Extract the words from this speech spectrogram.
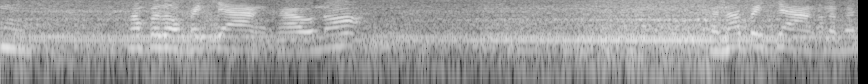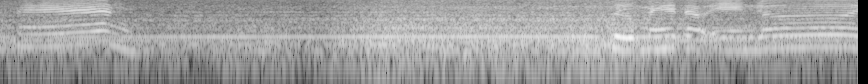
มเขาไม่ต้องไปจ้างเขาเนาะแต่ถ้าไปจ้างแล้วมันแพง ซื้อไม่ให้ตัวเองเลย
